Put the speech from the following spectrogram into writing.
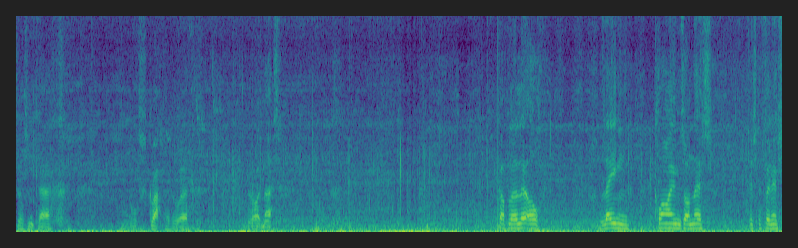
doesn't care. All scrap everywhere. The right mess. Couple of little lane climbs on this just to finish.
